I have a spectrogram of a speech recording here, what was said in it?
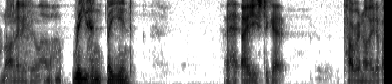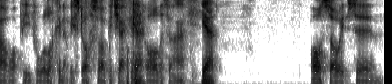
I'm not on anything like that. Reason being, I, I used to get paranoid about what people were looking at me stuff, so I'd be checking Okay. it all the time. yeah, Also, it's um,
